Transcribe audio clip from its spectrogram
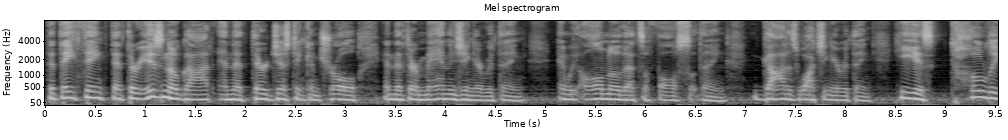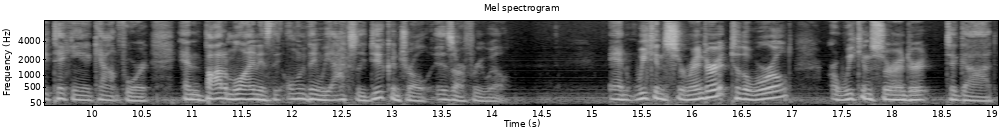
that they think that there is no god and that they're just in control and that they're managing everything and we all know that's a false thing. God is watching everything. He is totally taking account for it. And bottom line is the only thing we actually do control is our free will. And we can surrender it to the world or we can surrender it to God.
